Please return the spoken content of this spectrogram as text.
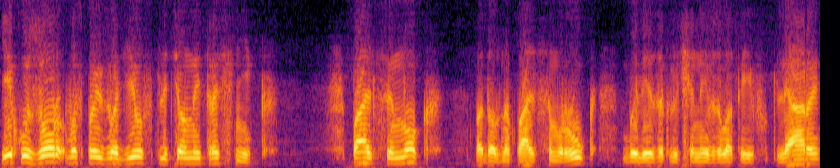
Их узор воспроизводил сплетенный тростник. Пальцы ног, подобно пальцам рук, были заключены в золотые футляры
